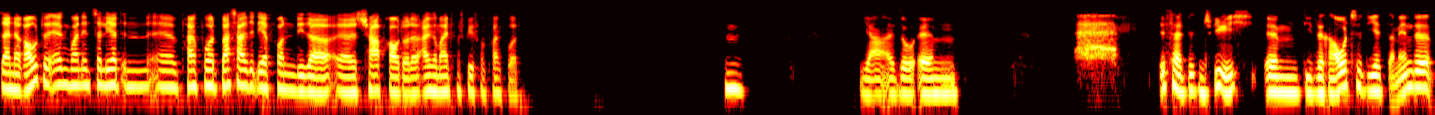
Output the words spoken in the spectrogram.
seine Raute irgendwann installiert in äh, Frankfurt. Was haltet ihr von dieser äh, Schafraute oder allgemein vom Spiel von Frankfurt? Hm. Ja, also ähm, ist halt ein bisschen schwierig. Ähm, diese Raute, die jetzt am Ende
